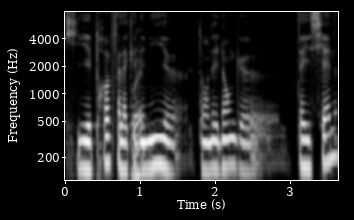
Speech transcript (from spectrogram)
qui est prof à l'académie dans les langues tahitiennes.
